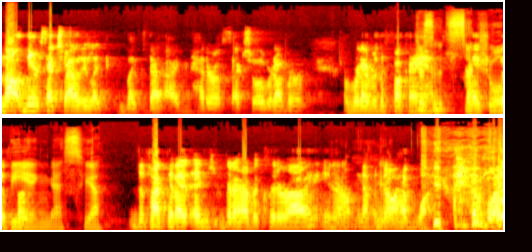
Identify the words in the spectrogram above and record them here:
not their sexuality, like, like that I'm heterosexual or whatever, or whatever the fuck I just am, Like, sexual fuck- beingness. Yeah. the fact that I and that I have a clitori, you know, no, no, I have one. I have one.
